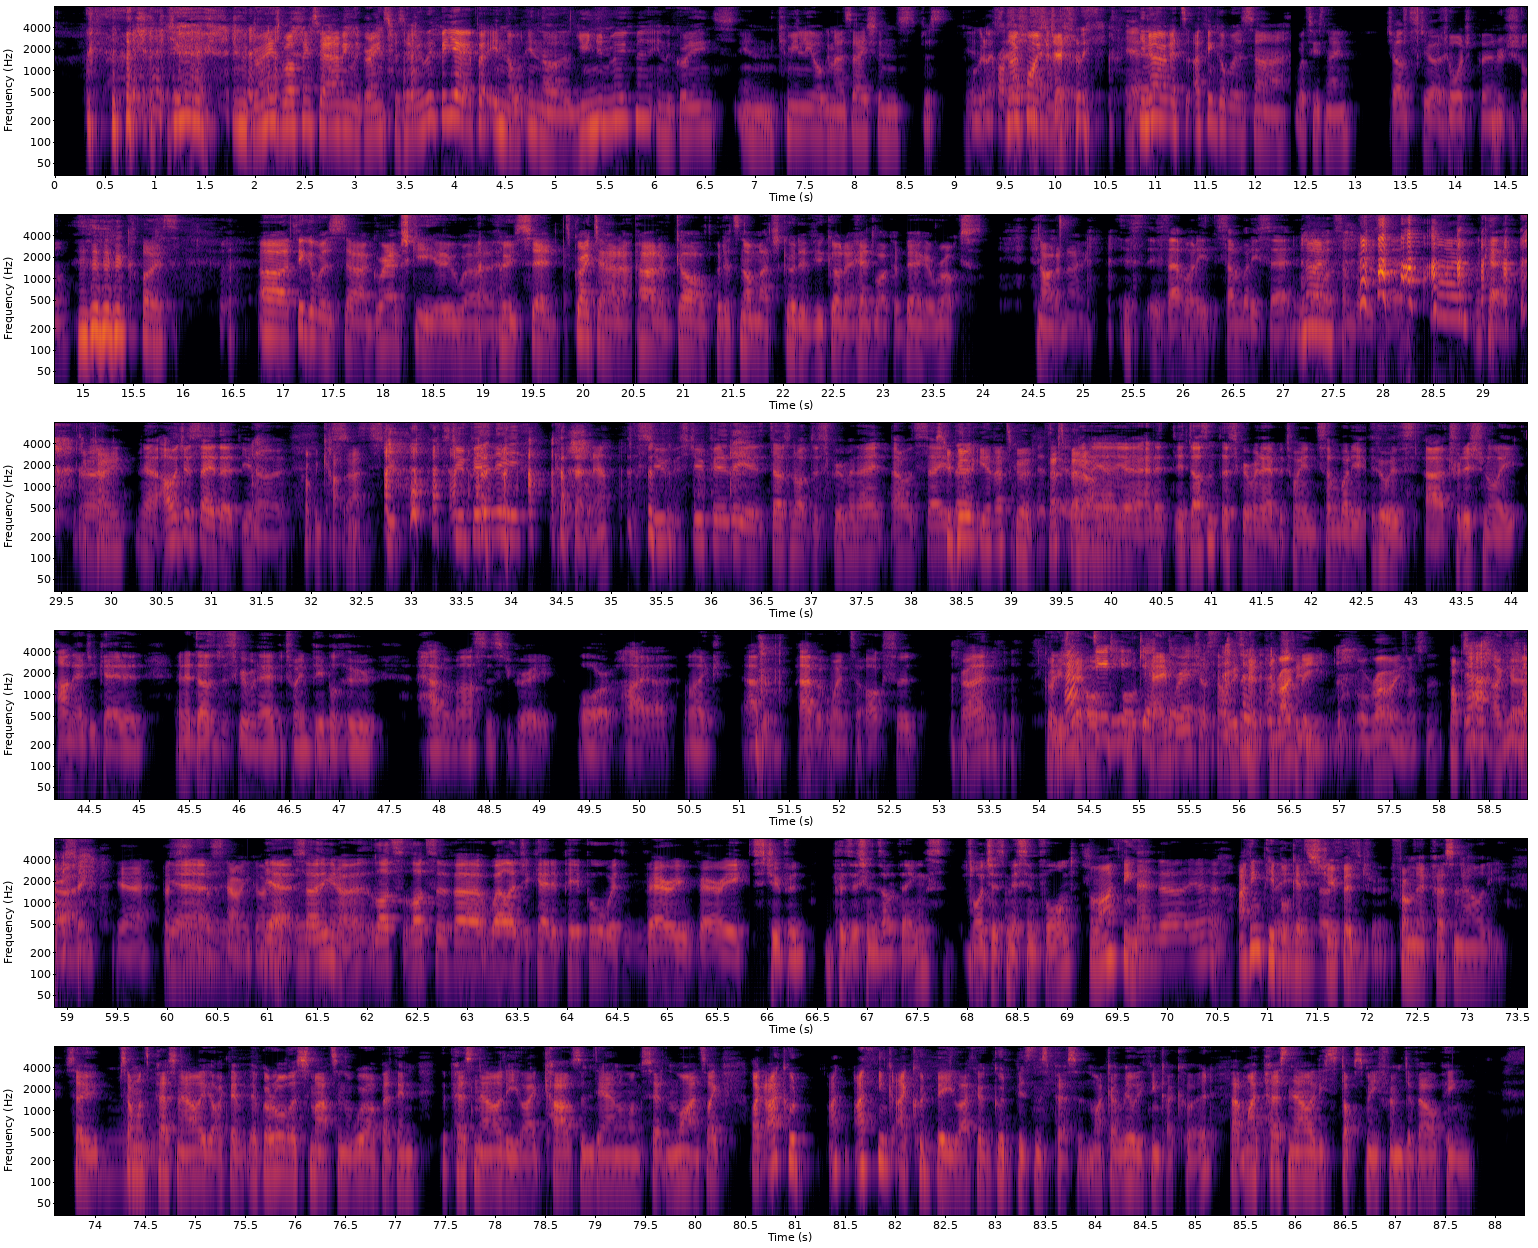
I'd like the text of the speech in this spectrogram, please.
Yeah, in the Greens. Well, thanks for outing the Greens specifically. But yeah, but in the in the union movement, in the Greens, in community organisations, just no point. generally. Yeah. You know, it's. I think it was. Uh, what's his name? John Stewart. George Bernard Shaw. Close. Uh, I think it was uh, Gramsci who uh, who said it's great to have a heart of gold, but it's not much good if you've got a head like a bag of rocks. No, I don't know. Is, is that what he, somebody said? Is No. that what somebody said? No. Okay. Okay. Right. Yeah, I would just say that, you know, Probably cut that. stu- stupidity Cut that now. stu- stupidity is, does not discriminate. I would say Stupid. that. Yeah, that's good. That's That's, good. better. Yeah, yeah, yeah. And it, it doesn't discriminate between somebody who is uh, traditionally uneducated and it doesn't discriminate between people who have a master's degree or higher. Like Abbott, Abbott went to Oxford, right? Got his How head. or, did he or get Cambridge there? or Got his something. head punched Rugby or rowing, wasn't it? Boxing. Okay, right. Yeah, that's, Yeah. that's how he got Yeah, it. so you know, lots lots of uh, well-educated people with very very stupid positions on things, or just misinformed. Well, I think And uh, yeah, I think people get inverse is true. stupid from their personality. So someone's Mm. personality, like they've, they've got all the smarts in the world, but then the personality like carves them down along certain lines. Like, like I could, I, I think I could be like a good business person. Like I really think I could, but my personality stops me from developing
